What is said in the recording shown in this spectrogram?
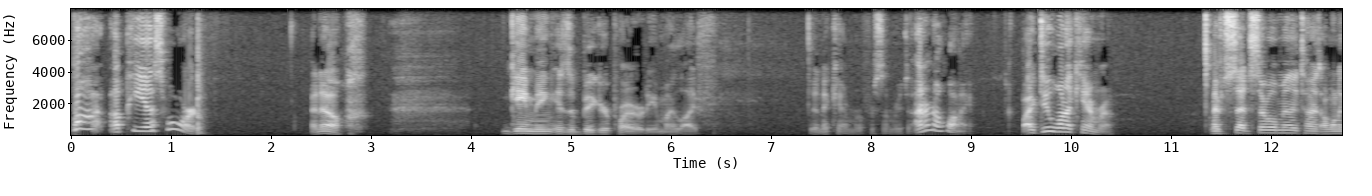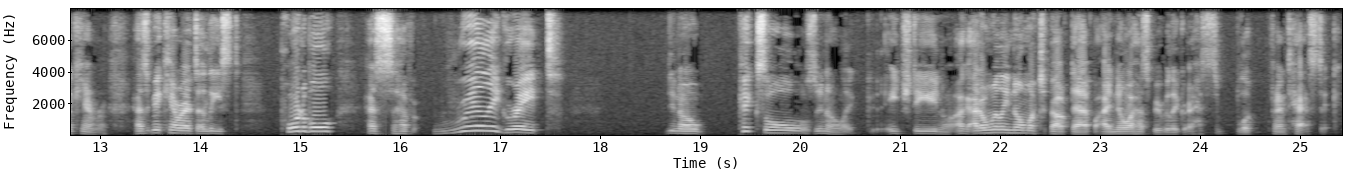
bought a PS4. I know. Gaming is a bigger priority in my life than a camera for some reason. I don't know why. But I do want a camera. I've said several million times I want a camera. It has to be a camera that's at least portable, has to have really great, you know, pixels, you know, like HD. You know, I, I, don't really know much about that, but I know it has to be really great. It has to look fantastic.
